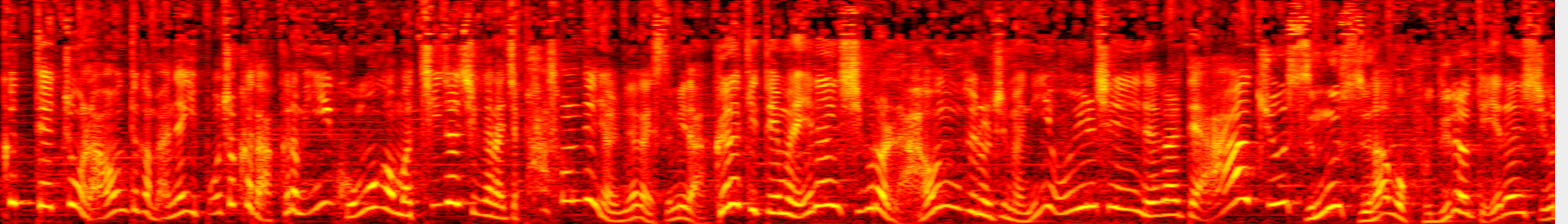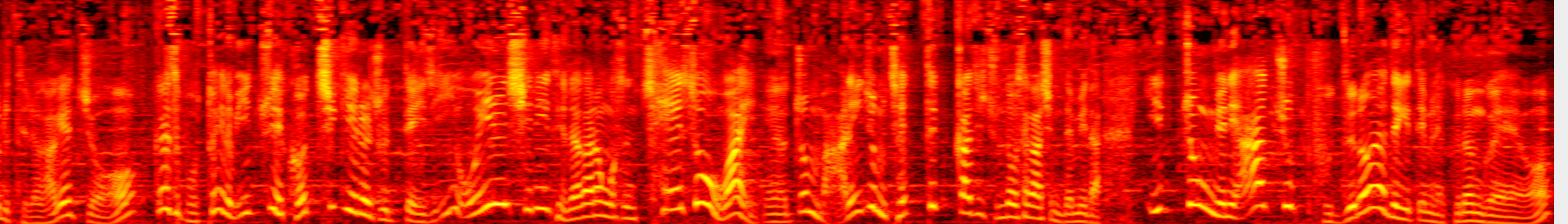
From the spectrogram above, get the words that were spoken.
끝에 쪽 라운드가 만약에 뾰족하다. 그럼 이 고무가 뭐 찢어지거나 이제 파손된 열매가 있습니다. 그렇기 때문에 이런 식으로 라운드를 주면 이 오일실이 들어갈 때 아주 스무스 하고 부드럽게 이런 식으로 들어가겠죠. 그래서 보통 이런 이쪽에 거치기를 줄 때 이제 이 오일실이 들어가는 곳은 최소 Y, 예, 좀 많이 좀 Z까지 준다고 생각하시면 됩니다. 이쪽 면이 아주 부드러워야 되기 때문에 그런 거예요.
